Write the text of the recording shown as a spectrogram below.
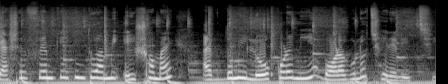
গ্যাসের ফ্লেমকে কিন্তু আমি এই সময় একদমই লো করে নিয়ে বড়াগুলো ছেড়ে নিচ্ছি।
